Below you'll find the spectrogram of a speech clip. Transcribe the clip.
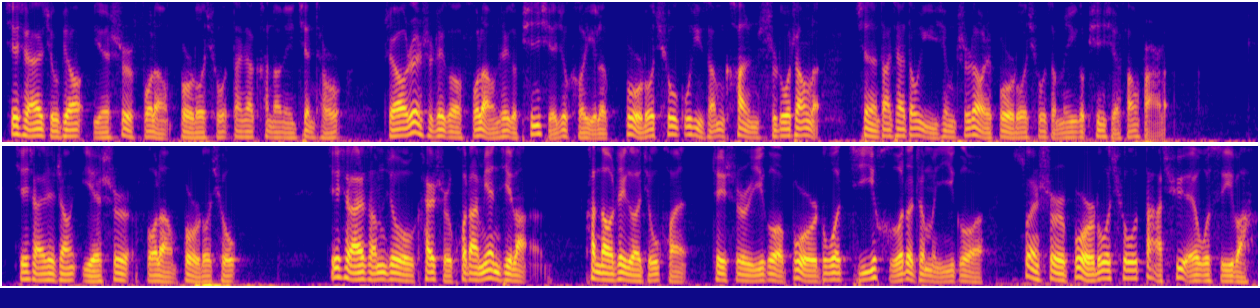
接下来酒标也是佛朗波尔多丘，大家看到那箭头，只要认识这个佛朗这个拼写就可以了。波尔多丘估计咱们看十多张了，现在大家都已经知道这波尔多丘怎么一个拼写方法了。接下来这张也是佛朗波尔多丘。接下来咱们就开始扩大面积了。看到这个酒款，这是一个波尔多集合的这么一个，算是波尔多丘大区 AOC 吧。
